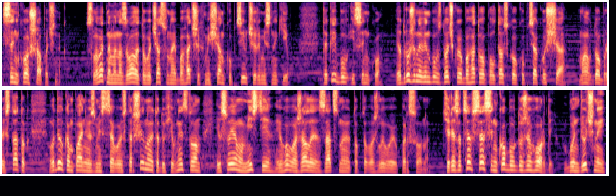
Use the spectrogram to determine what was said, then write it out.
Сенько Шапочник. Славетними називали того часу найбагатших міщан купців чи ремісників. Такий був і Сенько. І одружений він був з дочкою багатого полтавського купця Куща, мав добрий статок, водив кампанію з місцевою старшиною та духовництвом, і в своєму місті його вважали зацною, тобто важливою персоною. Через оце все Сенько був дуже гордий, бундючний,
